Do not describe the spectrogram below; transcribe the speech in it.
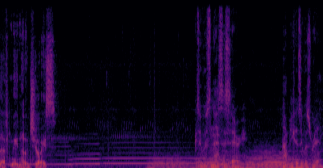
Left me no choice. Because it was necessary. Not because it was written.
